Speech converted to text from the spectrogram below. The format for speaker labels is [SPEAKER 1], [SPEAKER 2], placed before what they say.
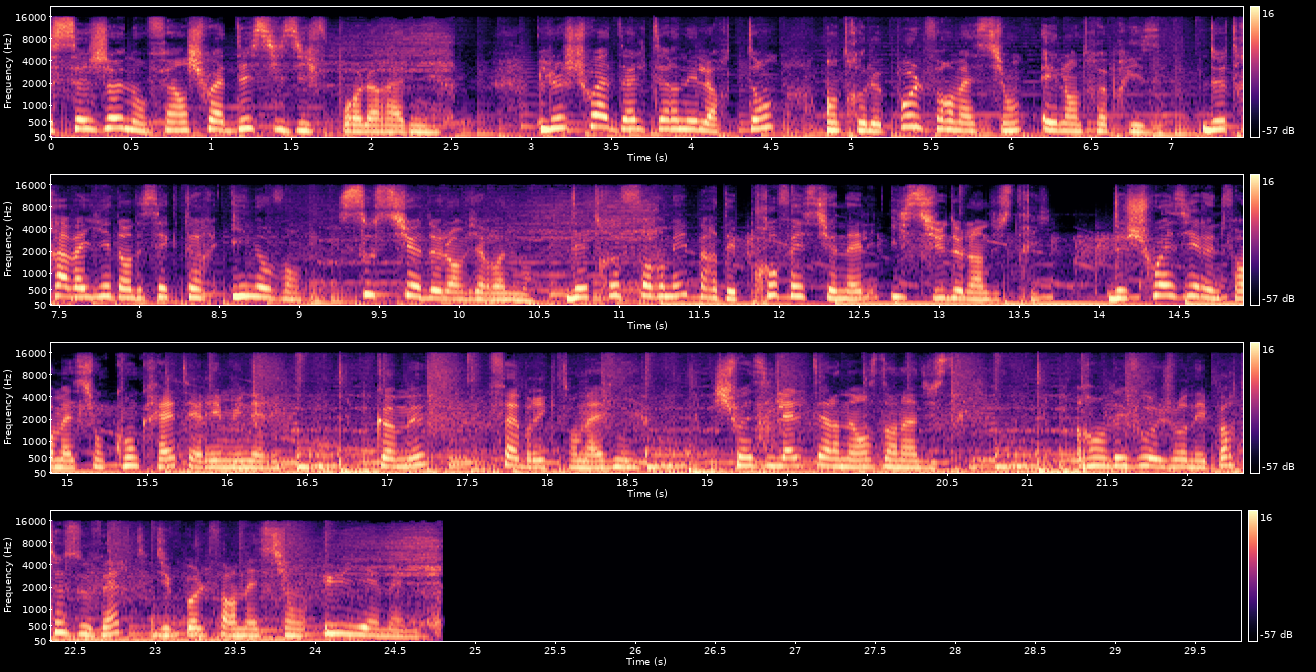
[SPEAKER 1] Ces jeunes ont fait un choix décisif pour leur avenir. Le choix d'alterner leur temps entre le pôle formation et l'entreprise. De travailler dans des secteurs innovants, soucieux de l'environnement. D'être formés par des professionnels issus de l'industrie. De choisir une formation concrète et rémunérée. Comme eux, fabrique ton avenir. Choisis l'alternance dans l'industrie. Rendez-vous aux journées portes ouvertes du pôle formation UIMM.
